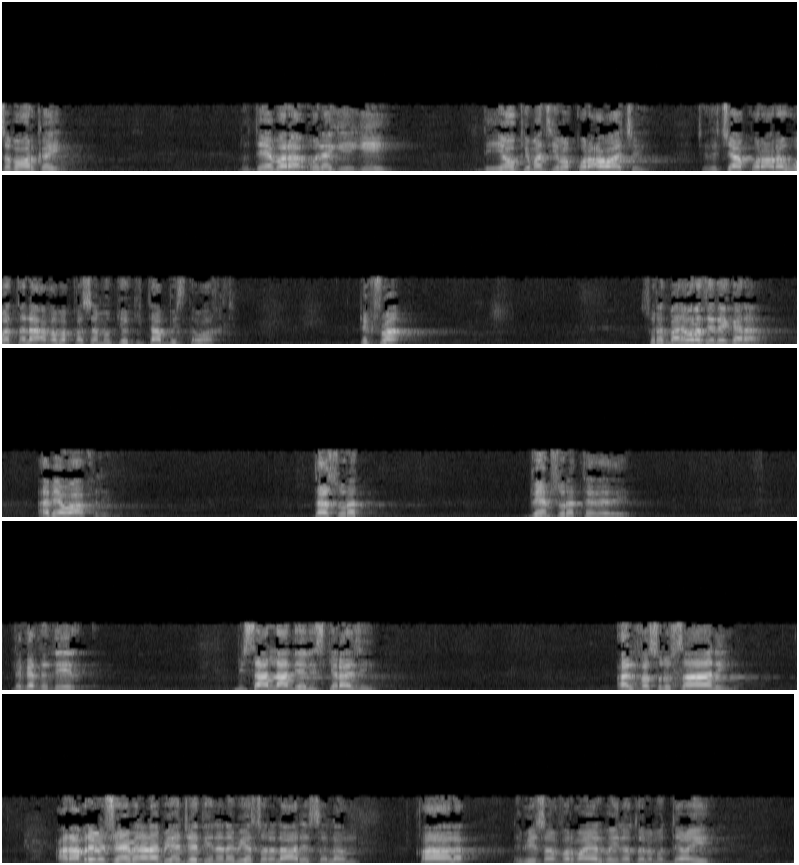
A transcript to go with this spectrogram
زبر ور کوي نو دې برا اولګيږي دی یو کې منځ کې به قرعه واچي چې دا چا قرعه وته لا هغه قسم کوي کتاب به استواخلي ټیک شو صورت باندې ورسې دی کنه ابه واخلي دا صورت دویم صورت ته ده لکه د دې مثال لاندې حدیث کې راځي الفصل الثاني عن عمرو بن شعيب عن ابي ان جدي النبي صلى الله عليه وسلم قال نبی سم فرمایل بینۃ المدعی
